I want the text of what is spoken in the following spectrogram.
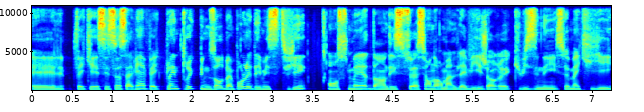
Euh, fait que c'est ça, ça vient avec plein de trucs. Puis nous autres, ben, pour le démystifier, on se met dans des situations normales de la vie, genre cuisiner, se maquiller.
